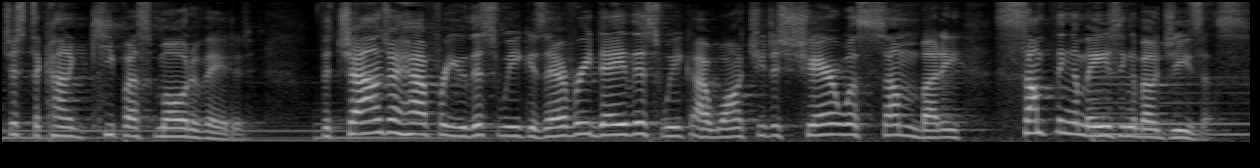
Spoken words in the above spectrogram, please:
Just to kind of keep us motivated. The challenge I have for you this week is every day this week, I want you to share with somebody something amazing about Jesus.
